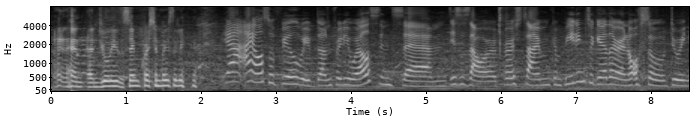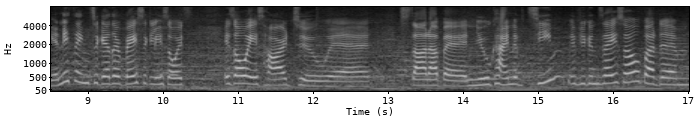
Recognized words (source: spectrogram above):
And, and Julie, the same question basically. Yeah, I also feel we've done pretty well since um, this is our first time competing together and also doing anything together, basically. So it's it's always hard to uh, start up a new kind of team, if you can say so. But um,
